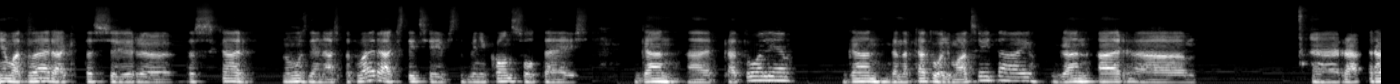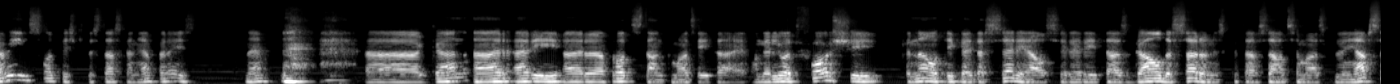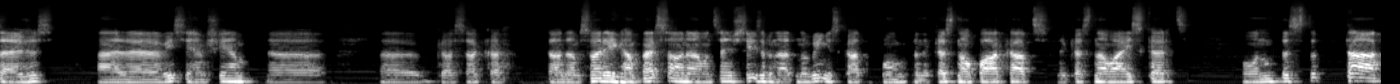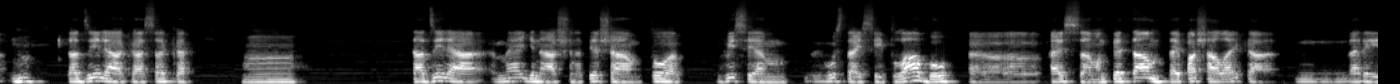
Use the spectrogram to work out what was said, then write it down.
Ņemot vērā, ka tas, ir, uh, tas skar nu, mūsdienās pat vairākas ticības, tad viņi konsultējas gan ar katoļiem, gan, gan ar katoļu mācītāju, gan ar uh, ra, ravīnu. Latvijas tas tas skan jāpareizi ne? gan ar, arī ar protestantu mācītājiem. Un ir ļoti forši, ka nav tikai tas seriāls, ir arī tās galda sarunas, ka tā saucamās, kad viņi apsēžas ar visiem šiem, kā saka, tādām svarīgām personām un cenšas izrunāt no viņu skatu punktu. Nekas nav pārkāpts, nekas nav aizskarts. Un tas tā, nu, tā dziļākā saka, mm, tā dziļā mēģināšana tiešām to visiem uztaisīt labu uh, esam, un pie tam tai pašā laikā mm, arī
